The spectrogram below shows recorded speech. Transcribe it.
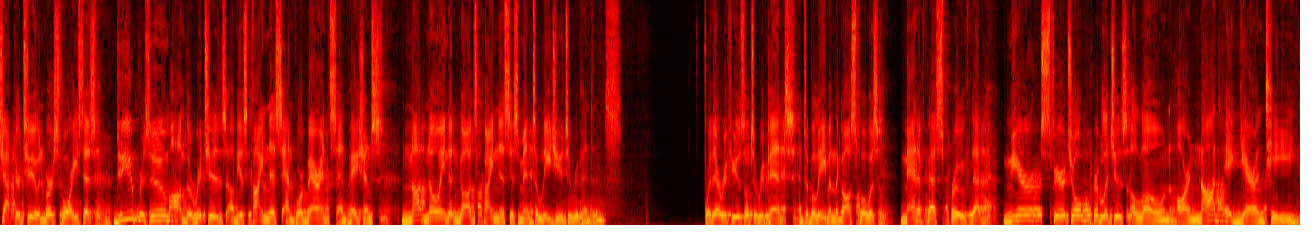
chapter 2 and verse 4, he says, Do you presume on the riches of his kindness and forbearance and patience, not knowing that God's kindness is meant to lead you to repentance? For their refusal to repent and to believe in the gospel was manifest proof that mere spiritual privileges alone are not a guarantee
